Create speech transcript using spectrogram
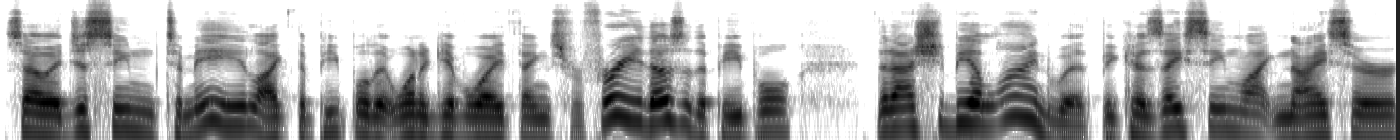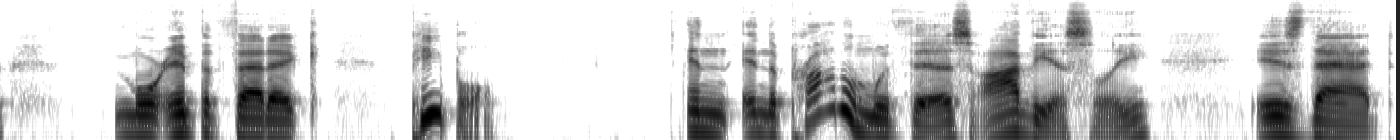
so it just seemed to me like the people that want to give away things for free, those are the people that I should be aligned with because they seem like nicer, more empathetic people. And and the problem with this, obviously, is that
